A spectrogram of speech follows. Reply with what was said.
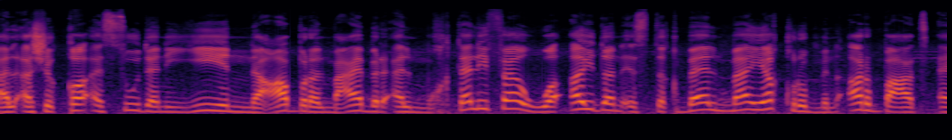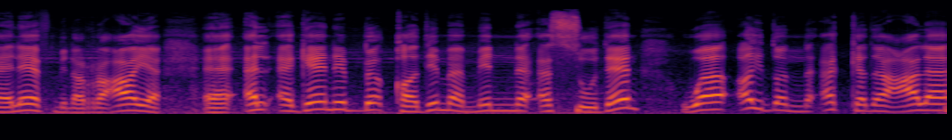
الأشقاء السودانيين عبر المعابر المختلفة وأيضا استقبال ما يقرب من أربعة آلاف من الرعاية الأجانب قادمة من السودان. وأيضا أكد على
